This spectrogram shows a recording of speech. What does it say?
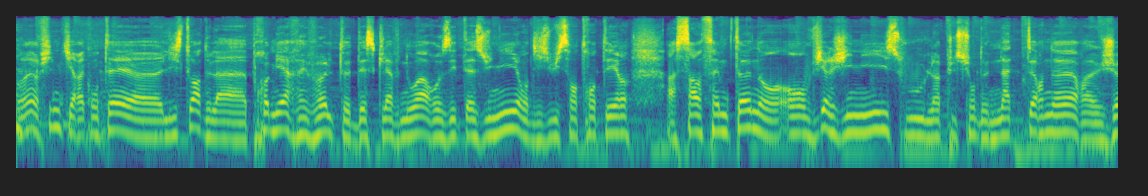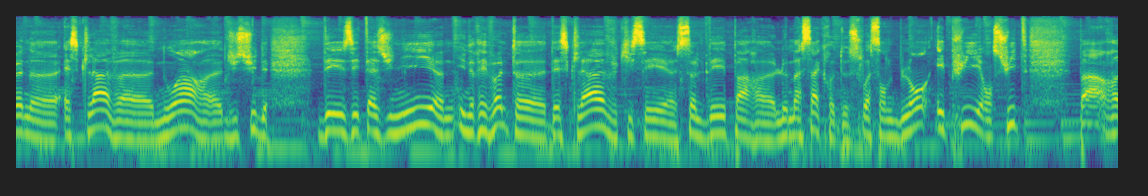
Ouais, un film qui racontait euh, l'histoire de la première révolte d'esclaves noirs aux États-Unis en 1831 à Southampton, en, Virginie, sous l'impulsion de Nat Turner, euh, jeune esclave noir du sud des États-Unis. Une révolte d'esclaves qui s'est soldée par le massacre de 60 blancs et puis ensuite par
